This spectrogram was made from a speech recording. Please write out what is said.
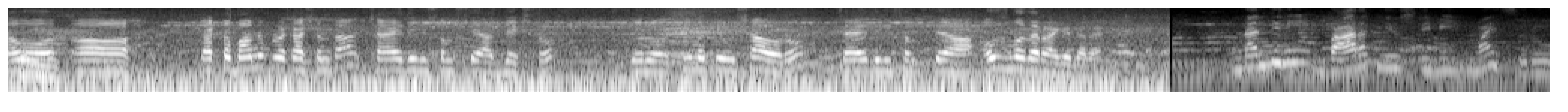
ನಾವು ಡಾಕ್ಟರ್ ಭಾನುಪ್ರಕಾಶ್ ಅಂತ ಛಾಯಾದೇವಿ ಸಂಸ್ಥೆಯ ಅಧ್ಯಕ್ಷರು. ಇವರು ಶ್ರೀಮತಿ ಉಷಾ ಅವರು ಛಾಯಾದೇವಿ ಸಂಸ್ಥೆಯ ಹೌಸ್ ಮದರ್ ಆಗಿದ್ದಾರೆ. Nandini, Bharat news TV, Mysuru.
